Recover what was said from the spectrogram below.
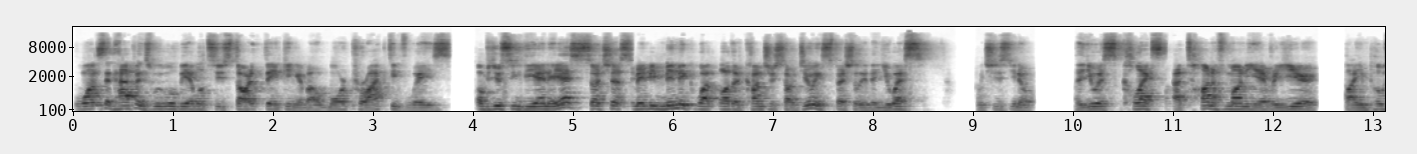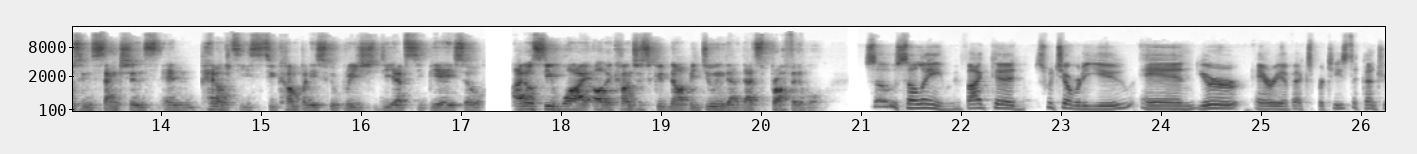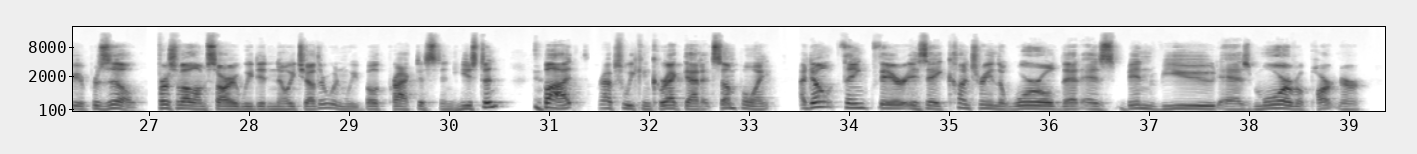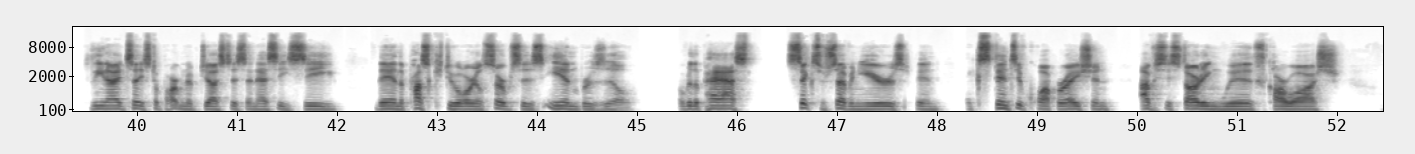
Once that happens, we will be able to start thinking about more proactive ways of using the NAS, such as maybe mimic what other countries are doing, especially the US, which is, you know, the US collects a ton of money every year by imposing sanctions and penalties to companies who breach the FCPA. So I don't see why other countries could not be doing that. That's profitable. So, Salim, if I could switch over to you and your area of expertise, the country of Brazil. First of all, I'm sorry we didn't know each other when we both practiced in Houston, but perhaps we can correct that at some point. I don't think there is a country in the world that has been viewed as more of a partner to the United States Department of Justice and SEC than the prosecutorial services in Brazil. Over the past six or seven years, been extensive cooperation, obviously starting with Car Wash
